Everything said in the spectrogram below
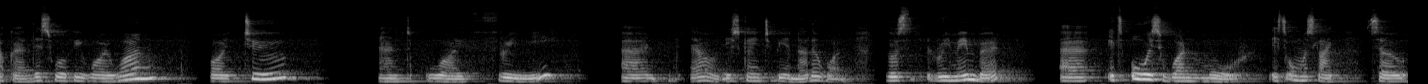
Okay, and this will be y1, y2, and y3. And oh, there's going to be another one. Because remember, uh, it's always one more it's almost like, so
